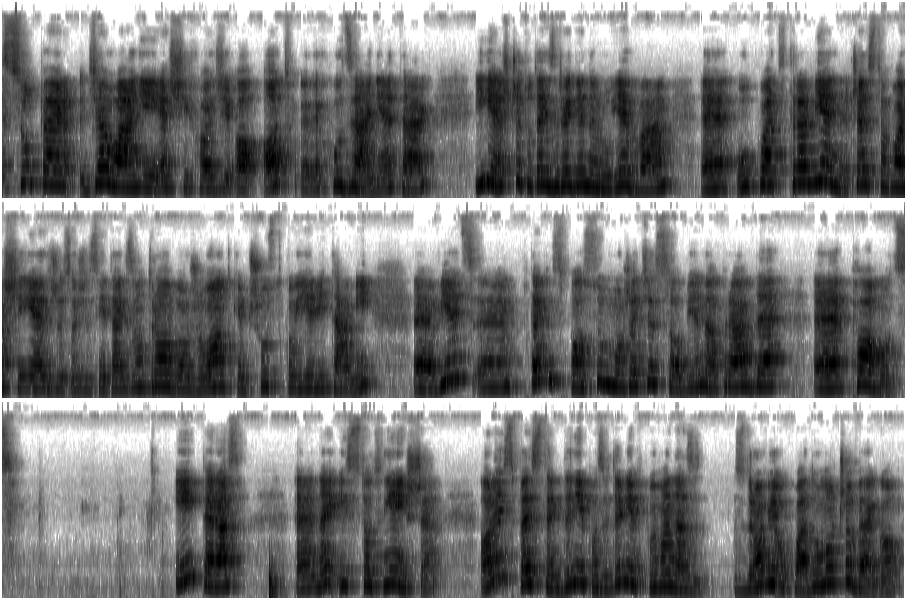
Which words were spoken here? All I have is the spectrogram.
super działanie, jeśli chodzi o odchudzanie, tak? I jeszcze tutaj zregeneruje Wam e, układ trawienny. Często właśnie jest, że coś jest nie tak z wątrobą, żołądkiem, trzustką, jelitami, e, więc e, w taki sposób możecie sobie naprawdę pomóc. I teraz najistotniejsze. Olej z pestek dyni pozytywnie wpływa na zdrowie układu moczowego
